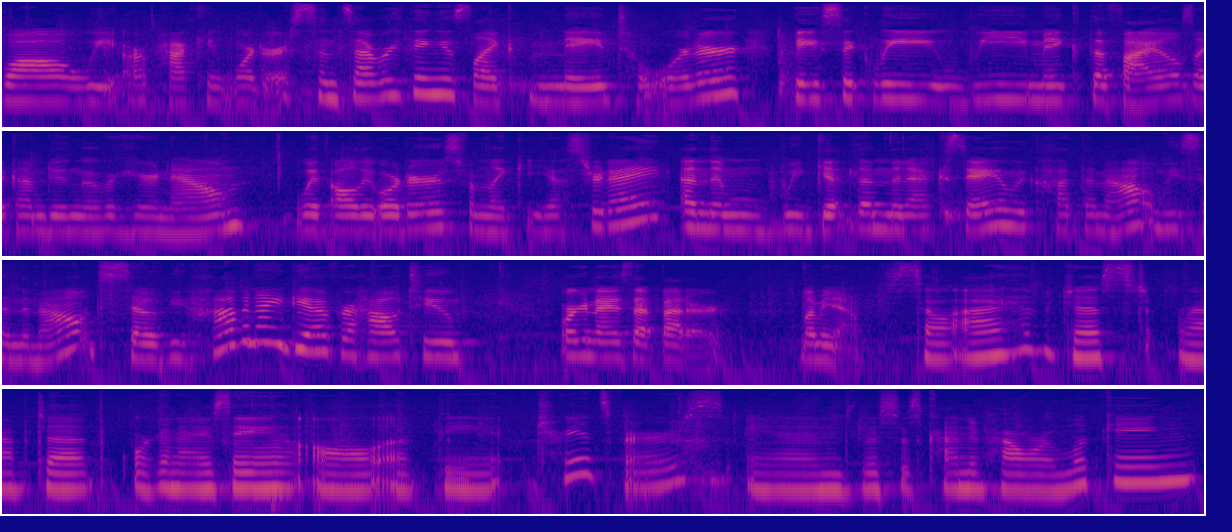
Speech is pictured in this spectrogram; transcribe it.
while we are packing orders. Since everything is like made to order, basically we make the files like I'm doing over here now with all the orders from like yesterday and then we get them the next day and we cut them out and we send them out. So if you have an idea for how to organize that better, let me know. So I have just wrapped up organizing all of the transfers and this is kind of how we're looking.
